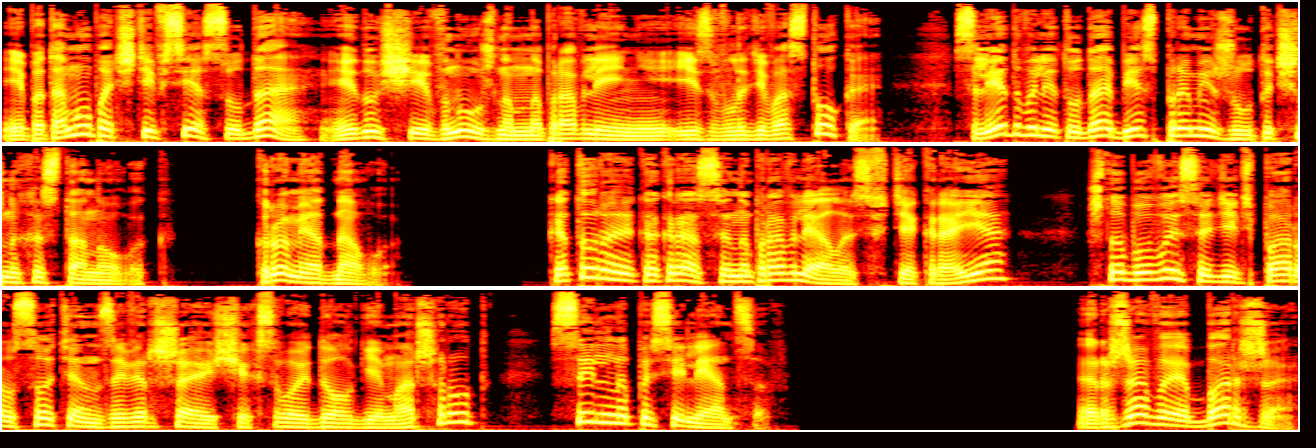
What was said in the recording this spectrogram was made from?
и потому почти все суда, идущие в нужном направлении из Владивостока, следовали туда без промежуточных остановок, кроме одного, которое как раз и направлялось в те края, чтобы высадить пару сотен завершающих свой долгий маршрут ссыльно-поселенцев. Ржавая баржа,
